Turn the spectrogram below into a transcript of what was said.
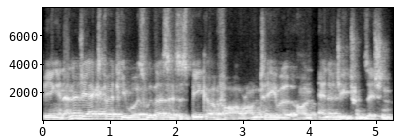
Being an energy expert, he was with us as a speaker for our roundtable on energy transition.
